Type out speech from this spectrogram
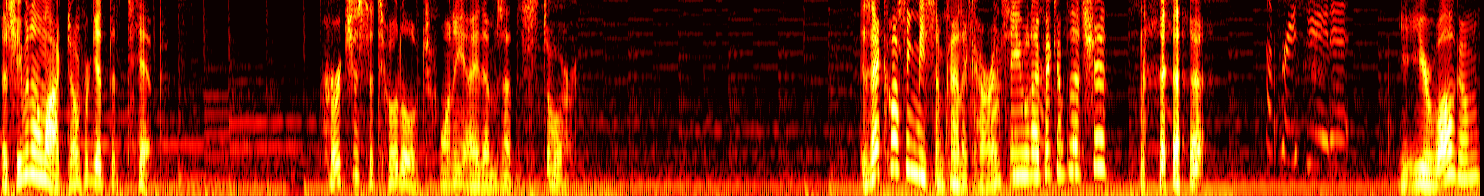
Achievement unlocked. Don't forget the tip. Purchase a total of 20 items at the store. Is that costing me some kind of currency when I pick up that shit? Appreciate it. You're welcome.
